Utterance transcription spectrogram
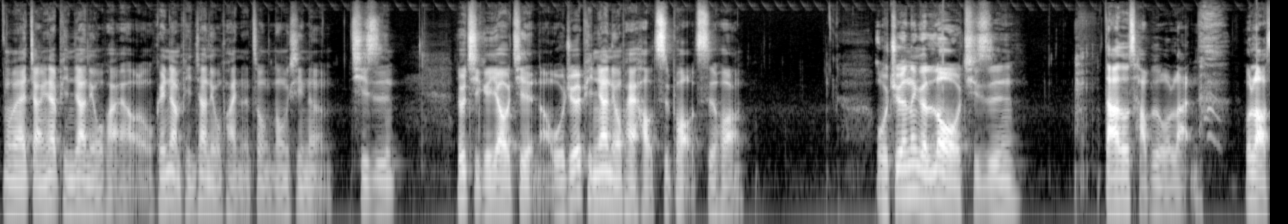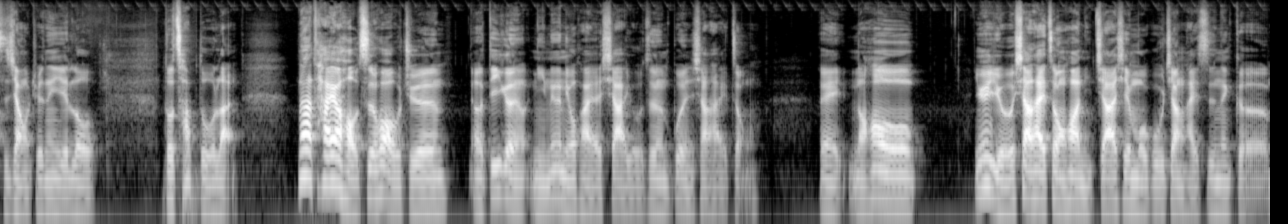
我们来讲一下平价牛排好了。我跟你讲，平价牛排呢这种东西呢，其实有几个要件啊。我觉得平价牛排好吃不好吃的话，我觉得那个肉其实大家都差不多烂。我老实讲，我觉得那些肉都差不多烂。那它要好吃的话，我觉得呃，第一个你那个牛排的下油真的不能下太重，对。然后因为油下太重的话，你加一些蘑菇酱还是那个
